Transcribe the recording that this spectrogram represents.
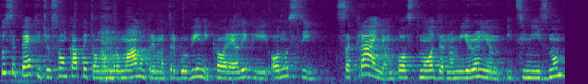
tu se Pekić u svom kapitalnom romanu prema trgovini kao religiji odnosi sa krajnjom postmodernom ironijom i cinizmom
